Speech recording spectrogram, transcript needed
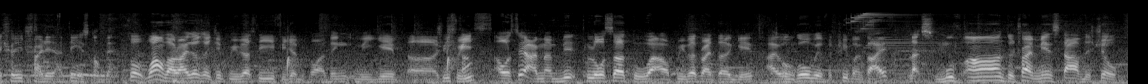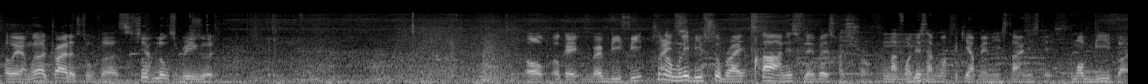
actually tried it, I think it's not bad. So one of our riders actually previously featured before. I think we gave uh, Three three. stars? I would say I'm a bit closer to what our previous writer gave. I will Oh. go with a 3.5. Let's move on to try main star of the show. Okay, I'm gonna try the soup first. Soup Yeah. looks pretty good. Oh, okay, very beefy. So Nice. normally beef soup, right, star anise flavor is quite strong. But for Mm. this, I'm not picking up any star anise taste. more beef, uh,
